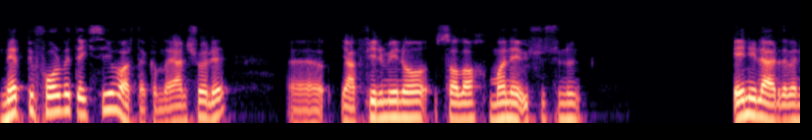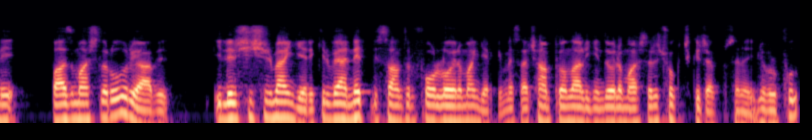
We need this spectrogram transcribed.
net bir forvet eksiği var takımda. Yani şöyle ee, ya Firmino, Salah, Mane üçlüsünün en ileride hani bazı maçlar olur ya abi ileri şişirmen gerekir veya net bir santrforla oynaman gerekir. Mesela Şampiyonlar Ligi'nde öyle maçları çok çıkacak bu sene Liverpool.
